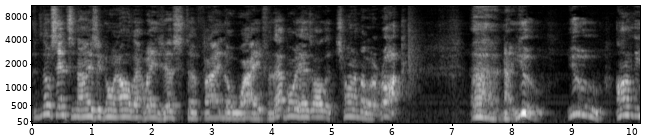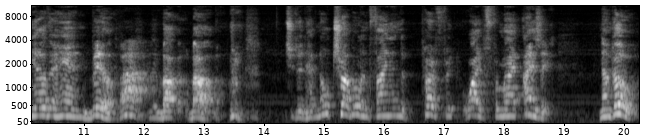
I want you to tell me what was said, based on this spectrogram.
there's no sense in Isaac going all that way just to find a wife. That boy has all the charm of a rock. Uh, now you, you, on the other hand, Bill, Bob, Bob, Bob should have no trouble in finding the perfect wife for my Isaac. Now go.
